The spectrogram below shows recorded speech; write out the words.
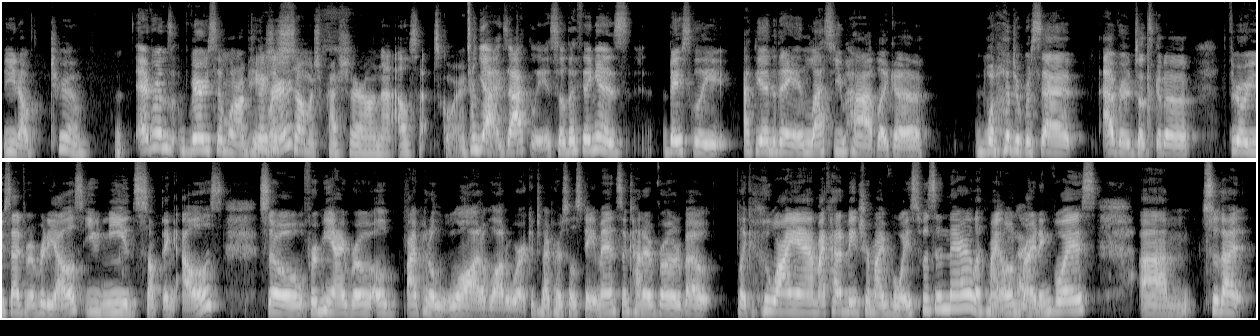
you know, True. everyone's very similar on paper. There's just so much pressure on that LSAT score. yeah, exactly. So the thing is, basically, at the end of the day, unless you have like a 100% average that's gonna throw you aside from everybody else, you need something else. So for me, I wrote, I put a lot of lot of work into my personal statements and kind of wrote about like who I am. I kind of made sure my voice was in there, like my own writing voice, um, so that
